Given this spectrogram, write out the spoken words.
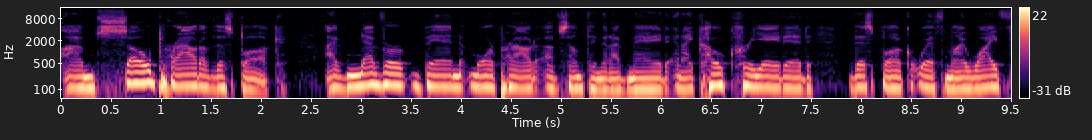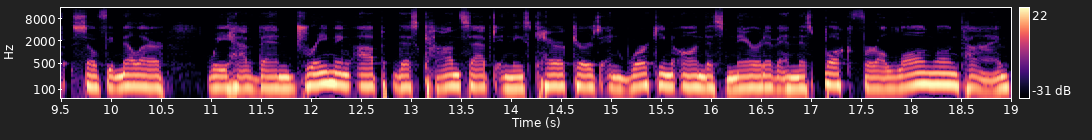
I'm so proud of this book. I've never been more proud of something that I've made. And I co created this book with my wife, Sophie Miller. We have been dreaming up this concept and these characters and working on this narrative and this book for a long, long time.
